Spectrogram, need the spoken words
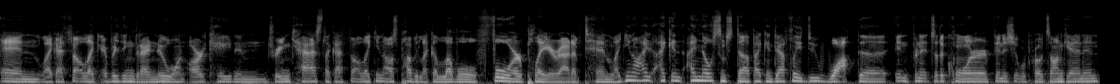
And like I felt like everything that I knew on arcade and Dreamcast, like I felt like you know I was probably like a level four player out of ten. Like you know I, I can I know some stuff. I can definitely do walk the infinite to the corner and finish it with proton cannon.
